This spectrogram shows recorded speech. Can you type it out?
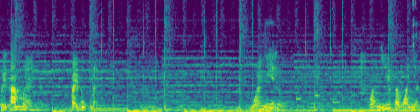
Chỉ có 1,8 mê Facebook này quá nhẹ luôn. Quá nhẹ và quá nhanh.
